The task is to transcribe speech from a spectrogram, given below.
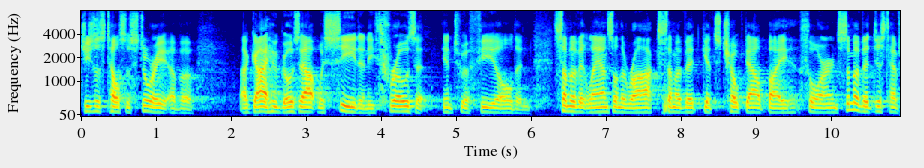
Jesus tells the story of a, a guy who goes out with seed and he throws it into a field, and some of it lands on the rocks, some of it gets choked out by thorns, some of it just have,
